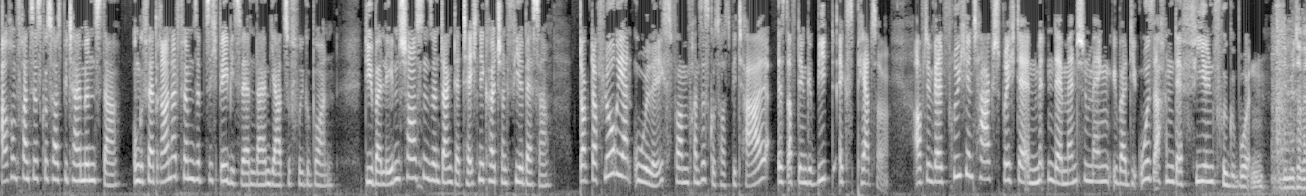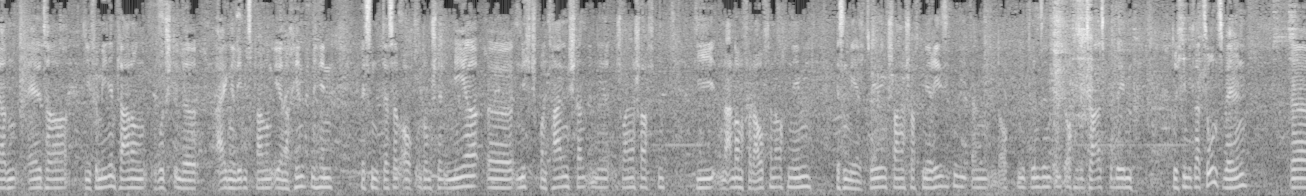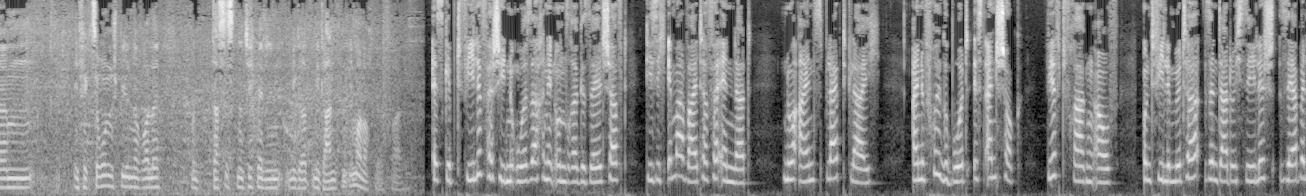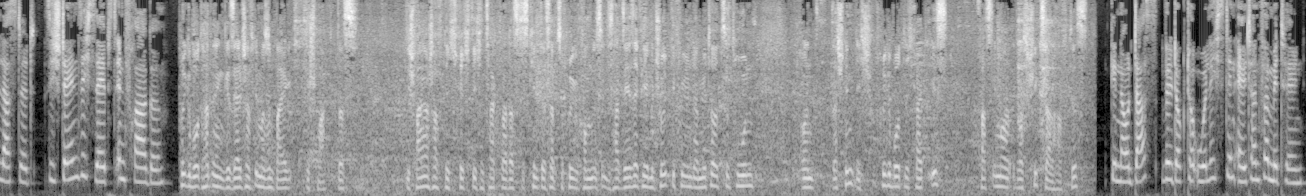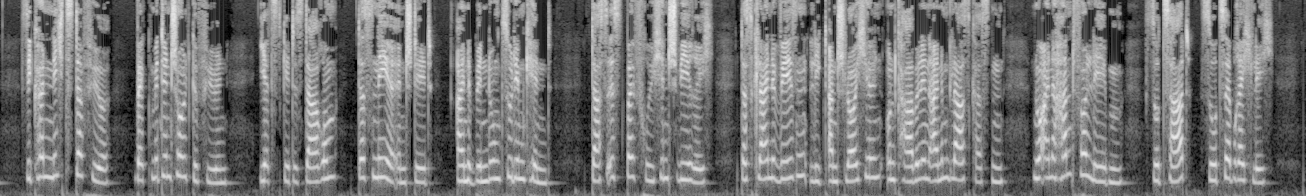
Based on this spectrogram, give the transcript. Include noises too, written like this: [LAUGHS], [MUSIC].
Auch im Franziskus-Hospital Münster. Ungefähr 375 Babys werden da im Jahr zu früh geboren. Die Überlebenschancen sind dank der Technik heute schon viel besser. Dr. Florian Uhlichs vom Franziskus-Hospital ist auf dem Gebiet Experte. Auf dem Weltfrühchentag spricht er inmitten der Menschenmengen über die Ursachen der vielen Frühgeburten. Die Mütter werden älter, die Familienplanung rutscht in der eigenen Lebensplanung eher nach hinten hin. Es sind deshalb auch unter Umständen mehr äh, nicht spontan entstandene Schwangerschaften, die einen anderen Verlauf dann auch nehmen. Es sind mehr Zwillingsschwangerschaften, mehr Risiken, die dann auch mit drin sind und auch ein soziales Problem durch die Migrationswellen. Ähm, Infektionen spielen eine Rolle und das ist natürlich bei den Migra Migranten immer noch der Fall. Es gibt viele verschiedene Ursachen in unserer Gesellschaft, die sich immer weiter verändert. Nur eins bleibt gleich. Eine Frühgeburt ist ein Schock, wirft Fragen auf, und viele Mütter sind dadurch seelisch sehr belastet. Sie stellen sich selbst in Frage. Frühgeburt hat in der Gesellschaft immer so einen Beigeschmack, dass die Schwangerschaft nicht richtig intakt war, dass das Kind deshalb zu früh gekommen ist. Und das hat sehr, sehr viel mit Schuldgefühlen der Mütter zu tun. Und das stimmt nicht. Frühgeburtlichkeit ist fast immer etwas Schicksalhaftes. Genau das will Dr. Urlichs den Eltern vermitteln. Sie können nichts dafür. Weg mit den Schuldgefühlen. Jetzt geht es darum, dass Nähe entsteht, eine Bindung zu dem Kind. Das ist bei Frühchen schwierig. Das kleine Wesen liegt an Schläucheln und Kabel in einem Glaskasten. Nur eine Handvoll Leben, so zart, so zerbrechlich.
